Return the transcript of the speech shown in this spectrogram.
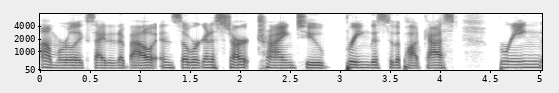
Um, we're really excited about. And so we're going to start trying to bring this to the podcast bring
